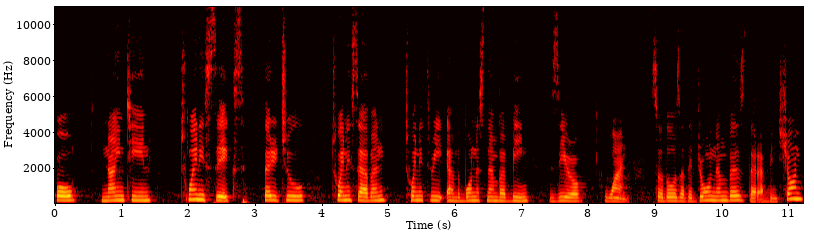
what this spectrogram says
04, 19, 26, 32, 27, 23, and the bonus number being 01. So those are the draw numbers that have been shown.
